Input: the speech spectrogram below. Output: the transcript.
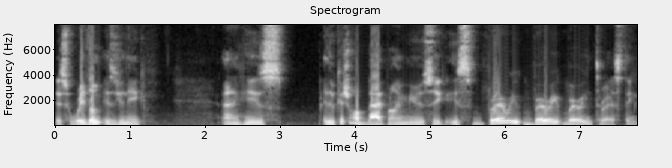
his rhythm is unique, and his educational background in music is very, very, very interesting.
